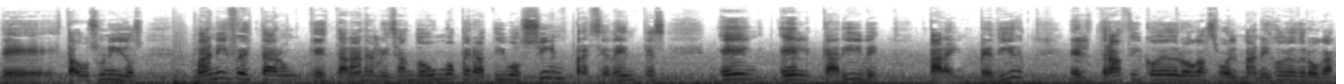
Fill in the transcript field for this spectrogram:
de Estados Unidos, manifestaron que estarán realizando un operativo sin precedentes en el Caribe para impedir el tráfico de drogas o el manejo de drogas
